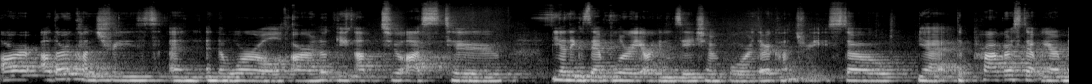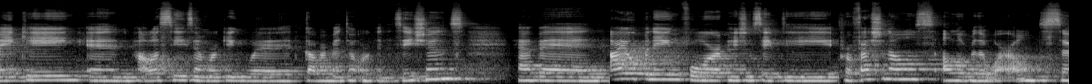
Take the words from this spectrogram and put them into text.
our other countries in, in the world are looking up to us to be an exemplary organization for their countries. So, yeah, the progress that we are making in policies and working with governmental organizations have been eye opening for patient safety professionals all over the world. So,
